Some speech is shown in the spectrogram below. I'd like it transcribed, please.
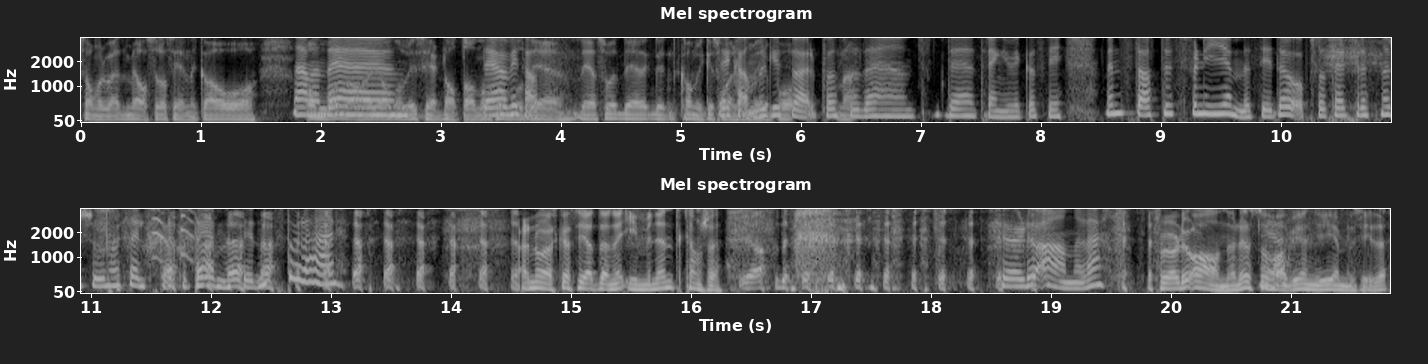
samarbeidet samarbeidene med AstraZeneca og Nei, om det, man har analysert dataene og det har sånn. Det, det, så det kan du ikke det svare kan du ikke på. svare på, så det, det trenger vi ikke å si. Men status for ny hjemmeside og oppdatert presentasjon av selskapet på hjemmesiden, står det her. Er det noe jeg skal si at den er imminent, kanskje? Ja, det, Før du aner det. Før du aner det, så har vi en ny hjemmeside.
